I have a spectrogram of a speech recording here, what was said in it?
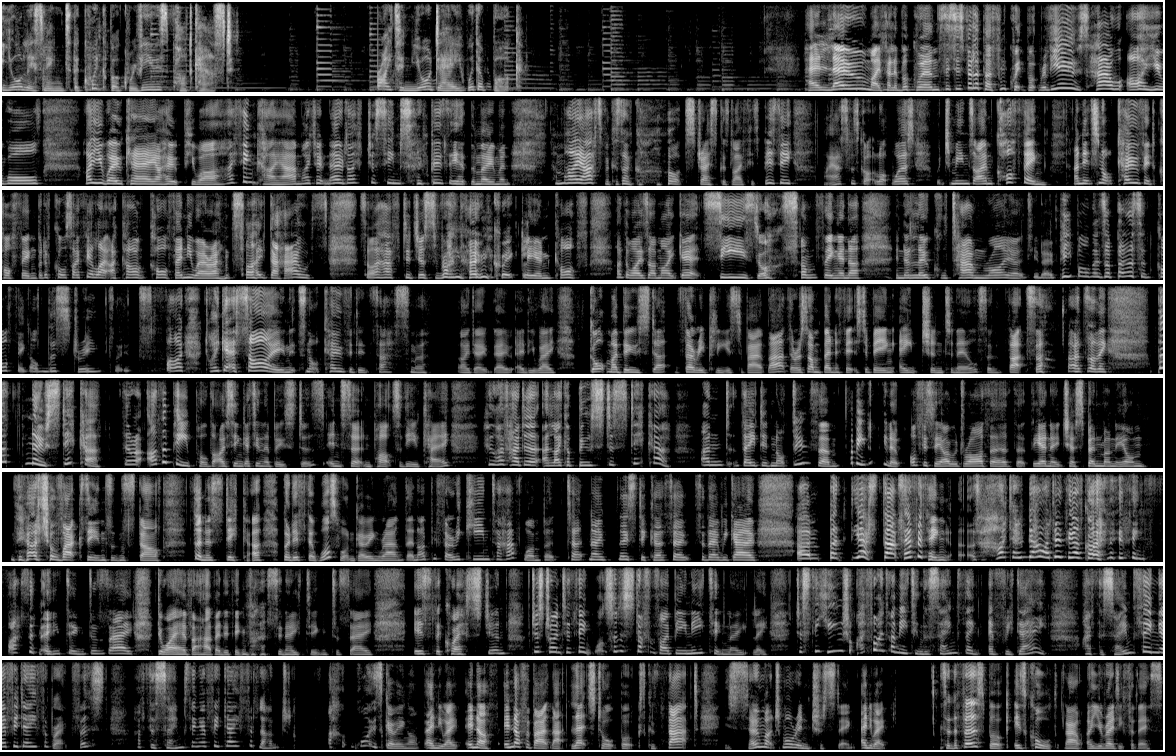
You're listening to the Quick Book Reviews podcast. Brighten your day with a book. Hello, my fellow bookworms. This is Philippa from Quick Book Reviews. How are you all? Are you okay? I hope you are. I think I am. I don't know. Life just seems so busy at the moment. And my asthma, because I've got stress because life is busy, my asthma's got a lot worse, which means I'm coughing. And it's not COVID coughing, but of course, I feel like I can't cough anywhere outside the house. So I have to just run home quickly and cough. Otherwise, I might get seized or something in a in a local town riot. You know, people, there's a person coughing on the street. It's fine. Do I get a sign? It's not COVID, it's asthma. I don't know. Anyway, got my booster. Very pleased about that. There are some benefits to being ancient and ill, so that's uh, that's something. But no sticker. There are other people that I've seen getting their boosters in certain parts of the UK who have had a, a like a booster sticker and they did not do them. I mean, you know, obviously I would rather that the NHS spend money on the actual vaccines and stuff than a sticker. But if there was one going round, then I'd be very keen to have one. But uh, no, no sticker. So so there we go. Um, but yes, that's everything. I don't know. I don't think I've got anything fascinating to say. Do I ever have anything fascinating to say? Is the question. I'm just trying to think what sort of stuff have I been eating lately? Just the usual. I find I'm eating the same thing every day. I have the same thing every day for breakfast. I have the same thing every day for lunch uh, what is going on? Anyway, enough, enough about that. Let's talk books because that is so much more interesting. Anyway, so, the first book is called, now, are you ready for this?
